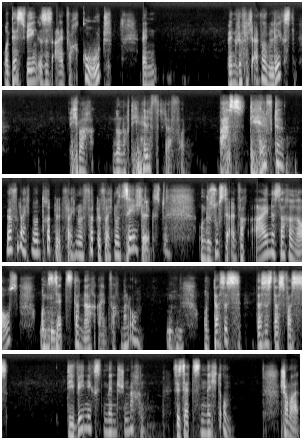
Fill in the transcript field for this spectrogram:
Und deswegen ist es einfach gut, wenn, wenn du dir vielleicht einfach überlegst, ich mache nur noch die Hälfte davon. Was? Die Hälfte? Ja, vielleicht nur ein Drittel, vielleicht nur ein Viertel, vielleicht nur ein Zehntel. Und du suchst dir einfach eine Sache raus und mhm. setzt danach einfach mal um. Mhm. Und das ist, das ist das, was die wenigsten Menschen machen. Sie setzen nicht um. Schau mal,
